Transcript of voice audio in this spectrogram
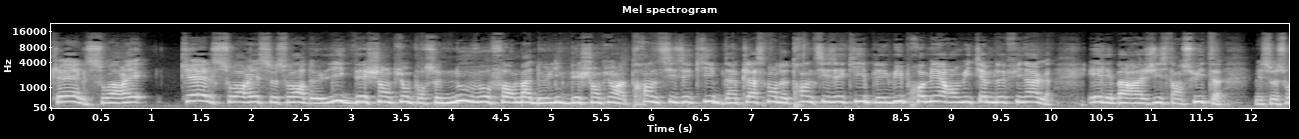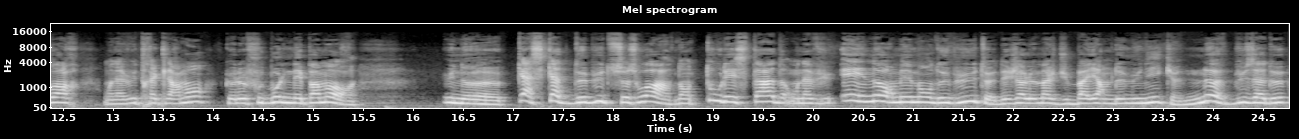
Quelle soirée quelle soirée ce soir de Ligue des Champions pour ce nouveau format de Ligue des Champions à 36 équipes, d'un classement de 36 équipes, les 8 premières en huitième de finale et les barragistes ensuite. Mais ce soir, on a vu très clairement que le football n'est pas mort. Une euh, cascade de buts ce soir dans tous les stades. On a vu énormément de buts. Déjà le match du Bayern de Munich, 9 buts à 2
